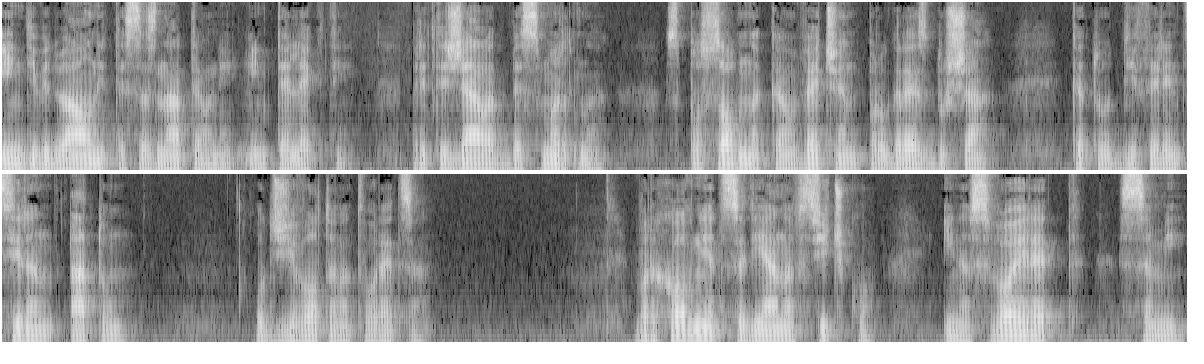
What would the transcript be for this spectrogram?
Индивидуалните съзнателни интелекти притежават безсмъртна, способна към вечен прогрес душа, като диференциран атом от живота на Твореца. Върховният съдия на всичко и на свой ред сами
